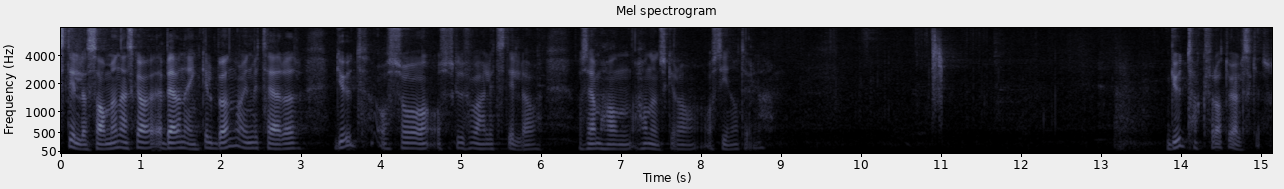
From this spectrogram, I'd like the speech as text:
stille sammen. Jeg, skal, jeg ber en enkel bønn og inviterer Gud. Og så, og så skal du få være litt stille. og og se om han, han ønsker å, å, si noe til deg. Gud, takk for at du elsker.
